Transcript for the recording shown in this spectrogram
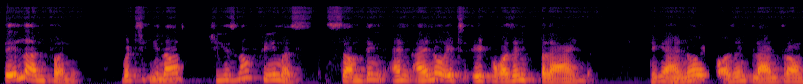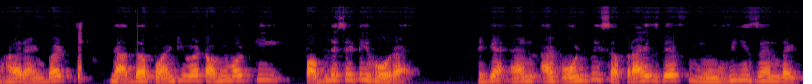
still unfunny. But she mm. she is now famous something and i know it's it wasn't planned. Okay i know hmm. it wasn't planned from her end but yeah the point you were talking about the publicity ho raha hai, and i won't be surprised if movies and like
